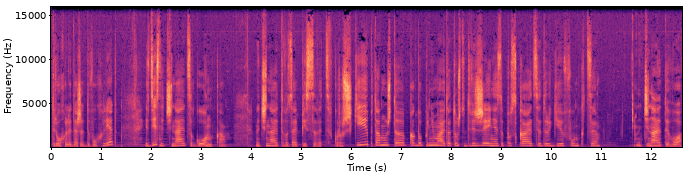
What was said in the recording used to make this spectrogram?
трех или даже двух лет. И здесь начинается гонка начинают его записывать в кружки, потому что как бы понимают о том, что движение запускается другие функции – начинают его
